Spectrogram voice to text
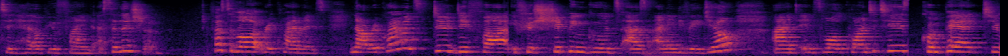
to help you find a solution. First of all, requirements. Now, requirements do differ if you're shipping goods as an individual and in small quantities compared to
